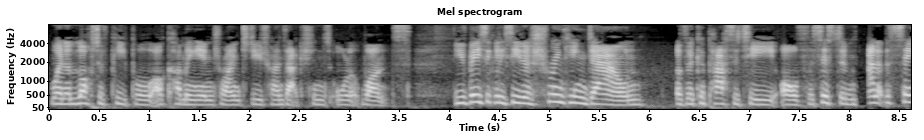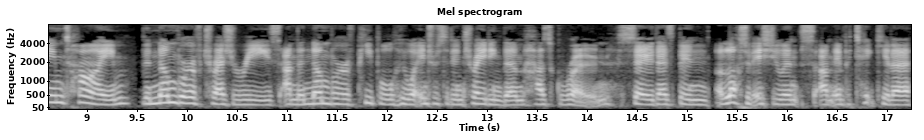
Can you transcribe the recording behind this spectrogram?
when a lot of people are coming in trying to do transactions all at once. You've basically seen a shrinking down of the capacity of the system. And at the same time, the number of treasuries and the number of people who are interested in trading them has grown. So there's been a lot of issuance, um, in particular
